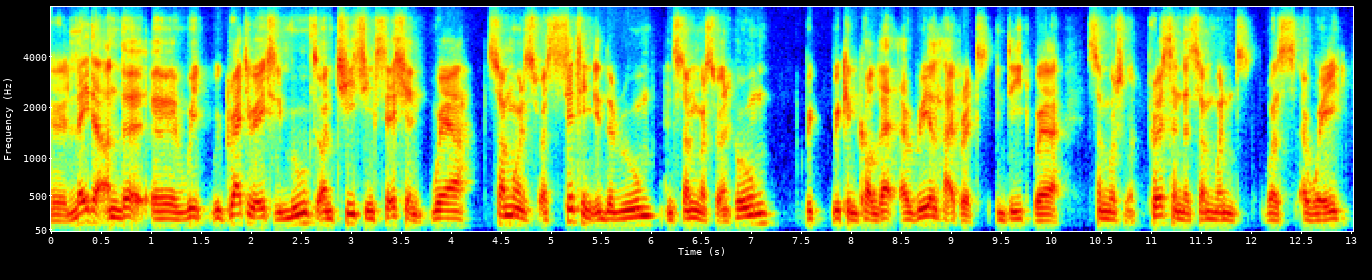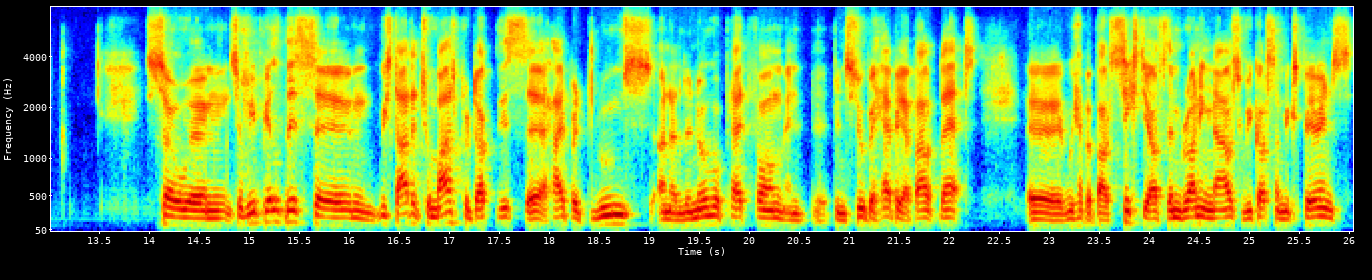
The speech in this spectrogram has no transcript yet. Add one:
later on the uh, we, we graduated moved on teaching session where someone was sitting in the room and someone was at home. We, we can call that a real hybrid indeed, where someone was present and someone was away. So, um, so we built this. Um, we started to mass product this uh, hybrid rooms on a Lenovo platform, and uh, been super happy about that. Uh, we have about 60 of them running now, so we got some experience.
